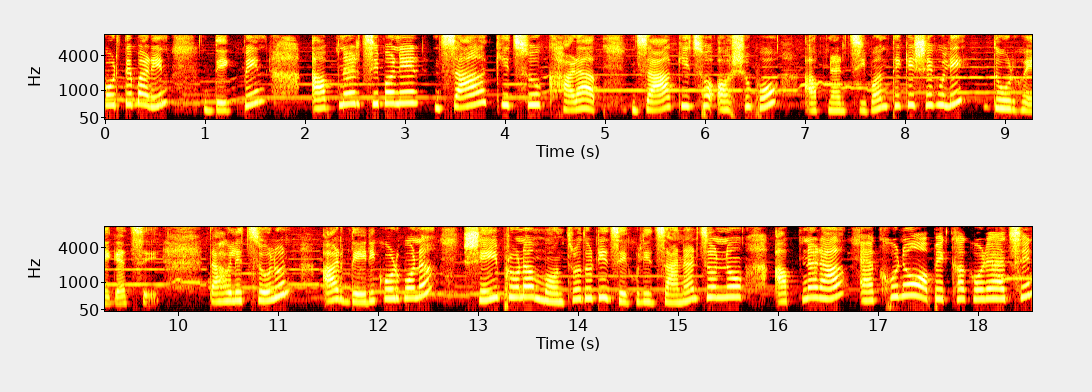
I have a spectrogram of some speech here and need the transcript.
করতে পারেন, দেখবেন আপনার জীবনের যা কিছু খারাপ, যা কিছু অশুভ আপনার জীবন থেকে সেগুলি দূর হয়ে গেছে। তাহলে চলুন আর দেরি করব না। সেই প্রণাম মন্ত্র দুটি যেগুলি জানার জন্য আপনারা এখনও অপেক্ষা করে আছেন,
